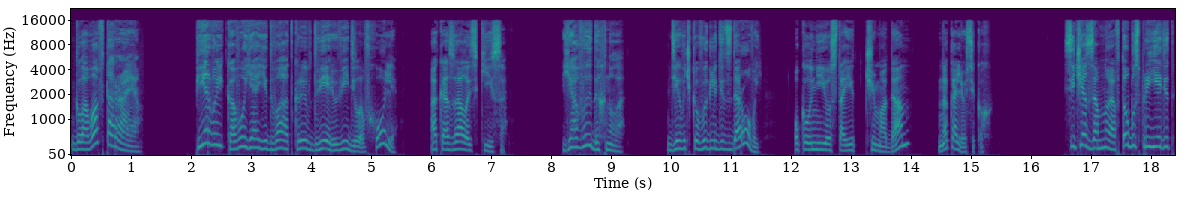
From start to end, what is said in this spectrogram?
Глава вторая. Первой, кого я, едва открыв дверь, увидела в холле, оказалась киса. Я выдохнула. Девочка выглядит здоровой. Около нее стоит чемодан на колесиках. «Сейчас за мной автобус приедет»,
